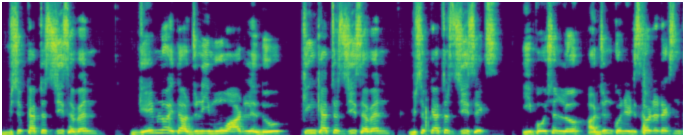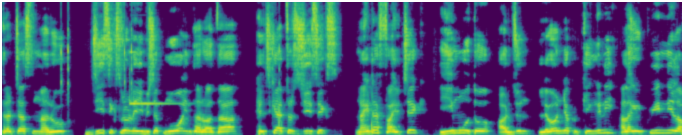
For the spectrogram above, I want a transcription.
Bishop captures G seven. గేమ్లో అయితే అర్జున్ ఈ మూవ్ ఆడలేదు. King captures G seven. Bishop captures G six. ఈ పొజిషన్లో అర్జున్ కొన్ని డిస్కవర్డ్ అటాక్స్ని థ్రెట్ చేస్తున్నారు. జీ సిక్స్లోనే ఈ బిషప్ మూవ్ అయిన తర్వాత H captures G six knight of five check ఈ మూవ్తో అర్జున్ లెవెన్ యొక్క కింగ్ని అలాగే క్వీన్ని ఇలా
